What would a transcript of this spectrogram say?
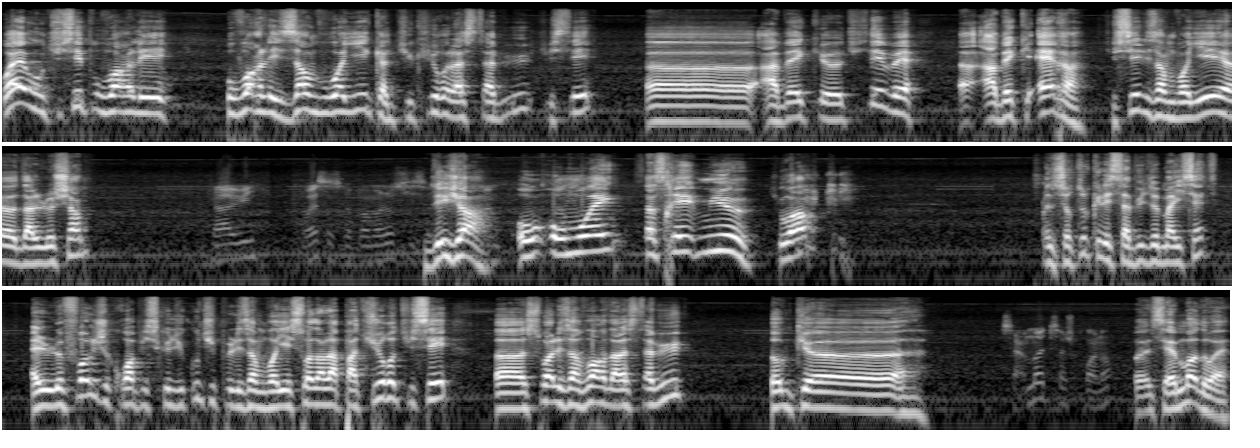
Ouais, ou tu sais, pouvoir les, pouvoir les envoyer quand tu cures la stabu, tu sais, euh, avec, euh, tu sais, mais, euh, avec R, tu sais, les envoyer euh, dans le champ. Ah oui, ouais, ça serait pas mal aussi. ça. Déjà, au, au moins, ça serait mieux, tu vois. Et Surtout que les stabus de MySet, elles le font, je crois, puisque du coup, tu peux les envoyer soit dans la pâture, tu sais, soit les avoir dans la stabu. Donc, euh, C'est un mode, ça, je crois, non? c'est un mode, ouais.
